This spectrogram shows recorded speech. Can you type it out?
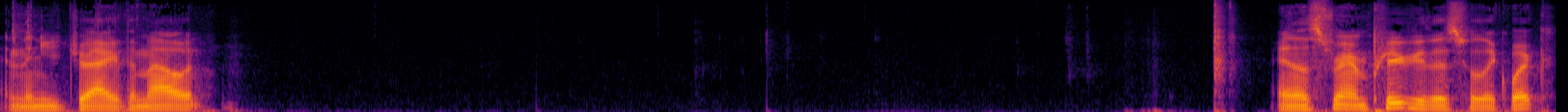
And then you drag them out. And let's RAM preview this really quick.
